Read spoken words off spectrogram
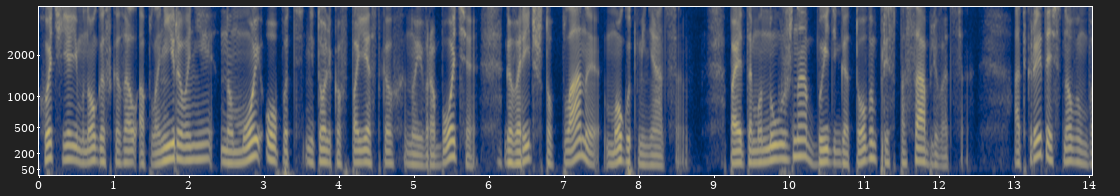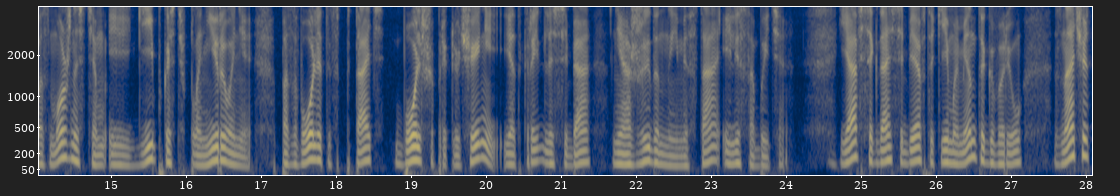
Хоть я и много сказал о планировании, но мой опыт не только в поездках, но и в работе говорит, что планы могут меняться. Поэтому нужно быть готовым приспосабливаться. Открытость новым возможностям и гибкость в планировании позволят испытать больше приключений и открыть для себя неожиданные места или события. Я всегда себе в такие моменты говорю, значит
